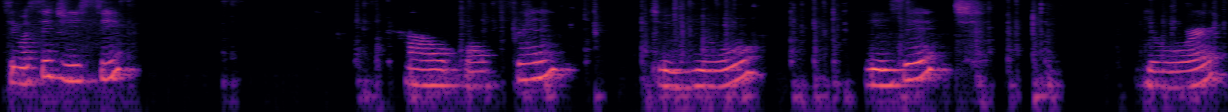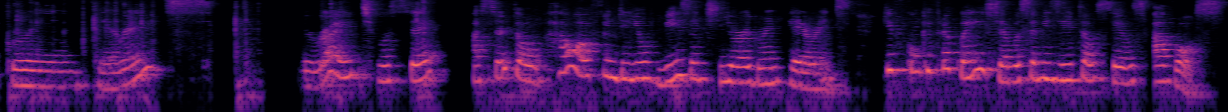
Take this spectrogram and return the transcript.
Se você disse How often do you visit your grandparents? You're right, você acertou. How often do you visit your grandparents? Que, com que frequência você visita os seus avós?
